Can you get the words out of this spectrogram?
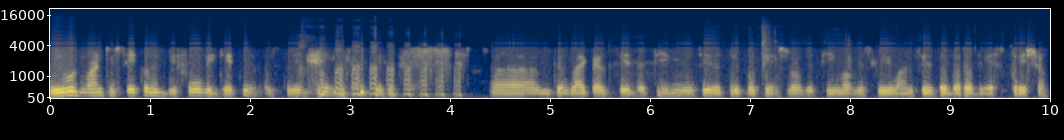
We would want to settle it before we get to those three games. um, because, like I said, the team, you see the true potential of the team. Obviously, once there's a bit of less pressure,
